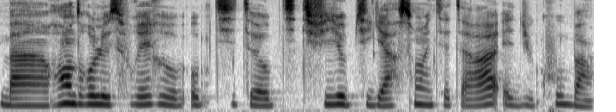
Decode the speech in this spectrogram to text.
bah, rendre le sourire aux, petites, aux petites filles, aux petits garçons, etc. Et du coup, bah,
